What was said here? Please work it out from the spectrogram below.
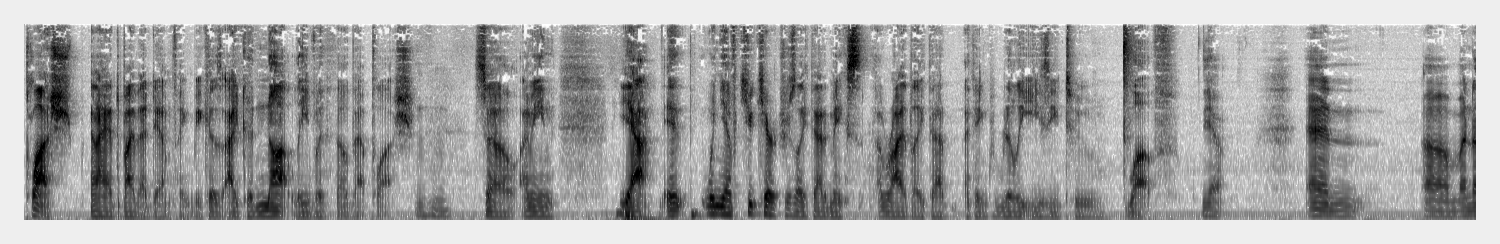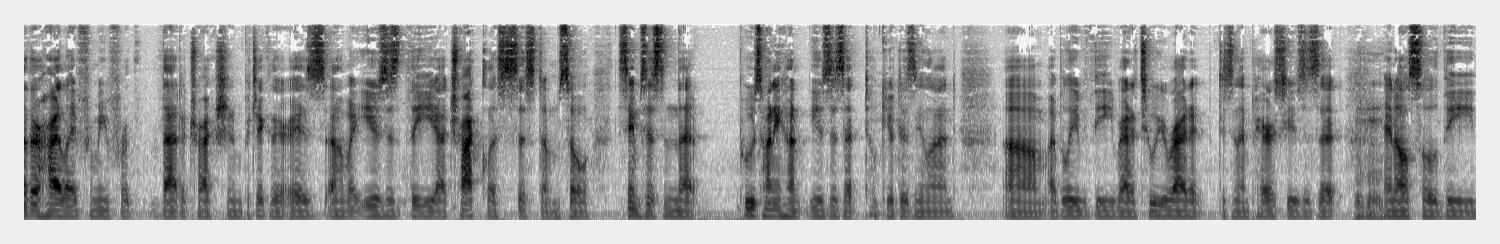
plush, and I had to buy that damn thing because I could not leave without that plush. So, I mean, yeah, it, when you have cute characters like that, it makes a ride like that, I think, really easy to love. Yeah, and um, another highlight for me for that attraction in particular is um, it uses the uh, trackless system. So the same system that Pooh's Honey Hunt uses at Tokyo Disneyland. Um, I believe the Ratatouille ride at Disneyland Paris uses it, and also the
